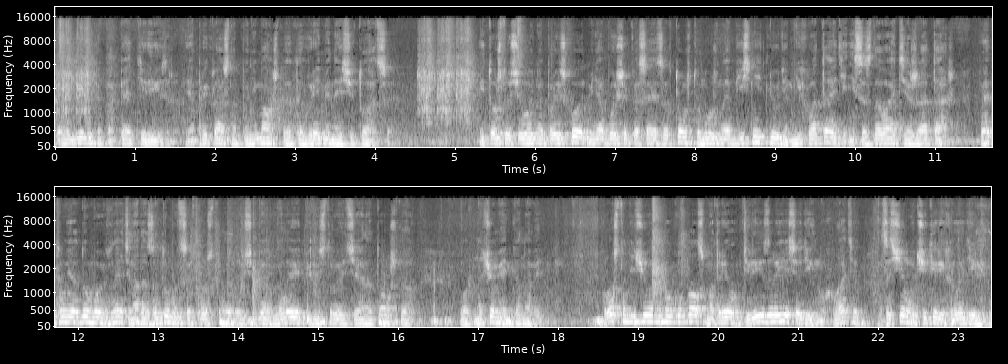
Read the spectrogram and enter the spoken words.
холодильника, по 5 телевизоров. Я прекрасно понимал, что это временная ситуация. И то, что сегодня происходит, меня больше касается в том, что нужно объяснить людям, не хватайте, не создавайте ажиотаж. Поэтому я думаю, знаете, надо задуматься просто у себя в голове, перестроить себя на том, что вот на чем я экономить. Просто ничего не покупал, смотрел. Телевизор есть один, ну хватит. Зачем вот четыре холодильника?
